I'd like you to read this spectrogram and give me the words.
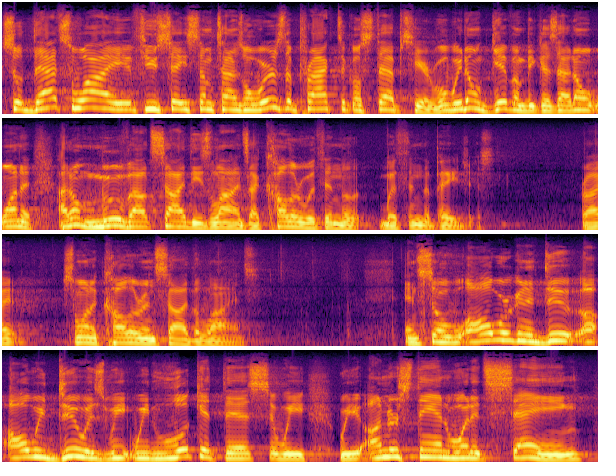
So that's why if you say sometimes, well, where's the practical steps here? Well, we don't give them because I don't want to, I don't move outside these lines. I color within the, within the pages. Right? Just want to color inside the lines. And so all we're going to do, uh, all we do is we, we look at this we, we understand what it's saying,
